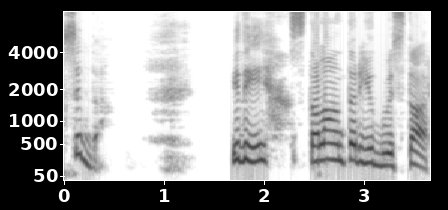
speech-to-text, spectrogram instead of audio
సిద్ధ. ఇది స్థలాంతర్ యుగ్ విస్తార్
